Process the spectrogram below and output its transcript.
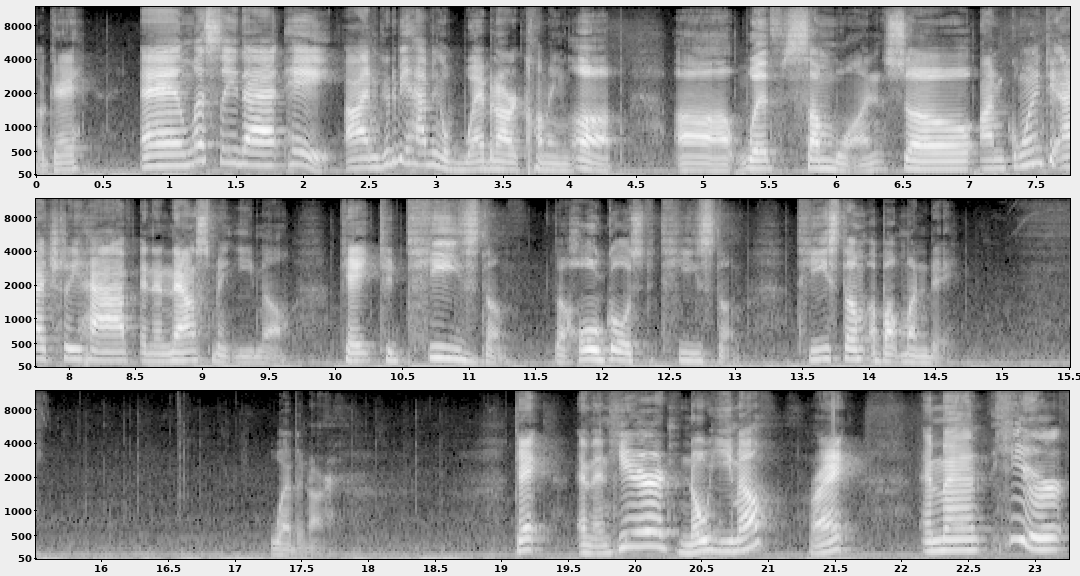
Okay? And let's say that, hey, I'm going to be having a webinar coming up uh, with someone. So I'm going to actually have an announcement email, okay, to tease them. The whole goal is to tease them. Tease them about Monday. Webinar. Okay, and then here, no email, right? And then here,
